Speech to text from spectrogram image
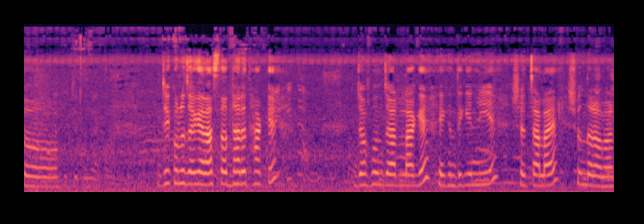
তো? যে কোনো জায়গায় রাস্তার ধারে থাকে, যখন যার লাগে, এখান থেকে নিয়ে সে চালায়। সুন্দর আবার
